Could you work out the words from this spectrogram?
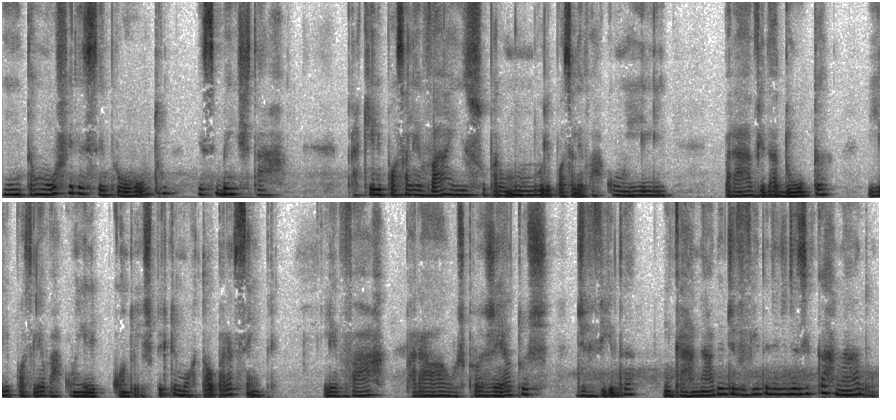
e então oferecer para o outro esse bem-estar, para que ele possa levar isso para o mundo, ele possa levar com ele para a vida adulta e ele possa levar com ele, quanto espírito imortal, para sempre. Levar para os projetos de vida encarnada e de vida de desencarnado.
